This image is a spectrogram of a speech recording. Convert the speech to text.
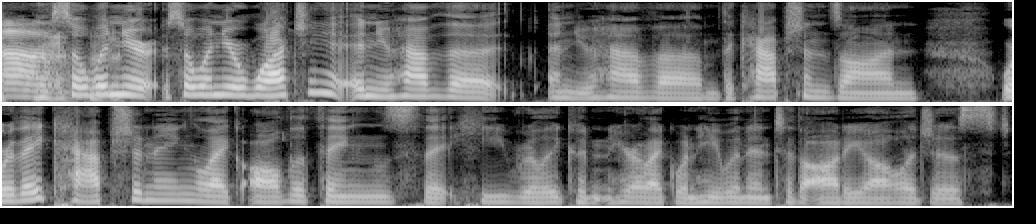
Um, so when you're so when you're watching it and you have the and you have um, the captions on were they captioning like all the things that he really couldn't hear? Like when he went into the audiologist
